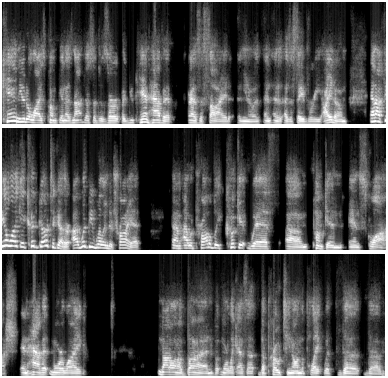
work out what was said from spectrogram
can utilize pumpkin as not just a dessert, but you can have it as a side, and you know, and, and as a savory item and I feel like it could go together. I would be willing to try it. Um, I would probably cook it with um, pumpkin and squash and have it more like not on a bun, but more like as a the protein on the plate with the the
